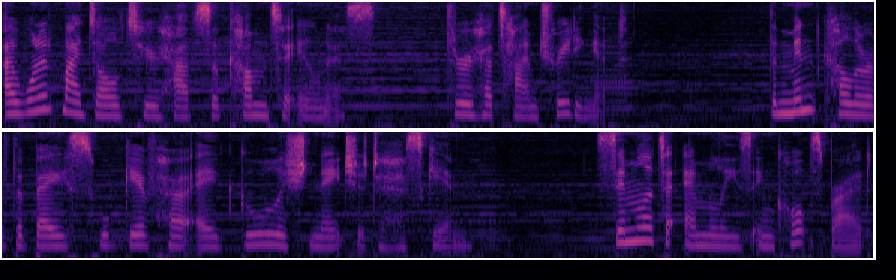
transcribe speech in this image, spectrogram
I wanted my doll to have succumbed to illness through her time treating it. The mint colour of the base will give her a ghoulish nature to her skin, similar to Emily's in Corpse Bride.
